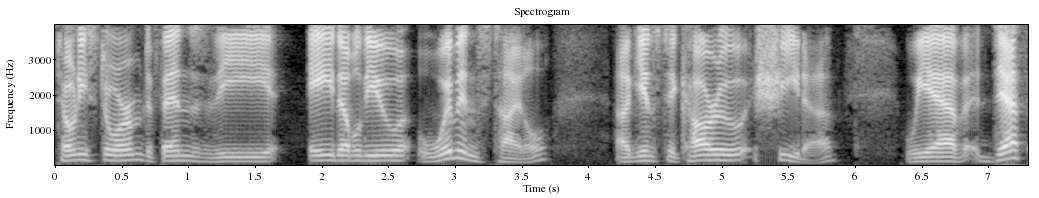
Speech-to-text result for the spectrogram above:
Toni Storm defends the AEW women's title against Hikaru Shida. We have Death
